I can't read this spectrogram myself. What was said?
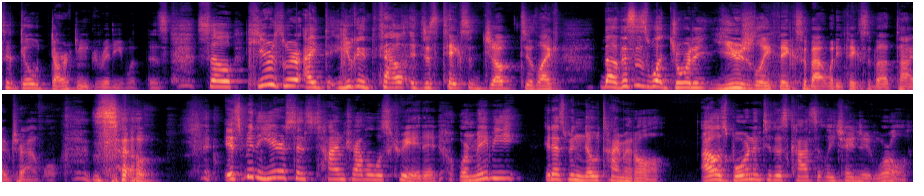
to go dark and gritty with this. So here's where I you can tell it just takes a jump to like no, this is what Jordan usually thinks about when he thinks about time travel. So it's been a year since time travel was created, or maybe it has been no time at all. I was born into this constantly changing world.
